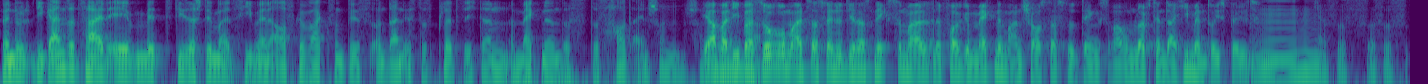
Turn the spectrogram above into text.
Wenn du die ganze Zeit eben mit dieser Stimme als He-Man aufgewachsen bist und dann ist das plötzlich dann Magnum, das, das haut einen schon, schon. Ja, aber lieber so rum, als dass wenn du dir das nächste Mal eine Folge Magnum anschaust, dass du denkst, warum läuft denn da He-Man durchs Bild? Mhm, es ist, es ist,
